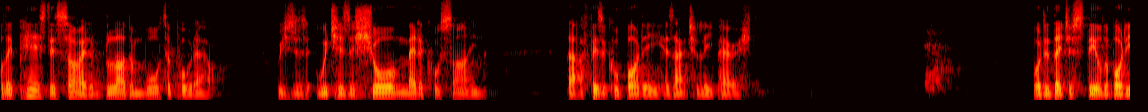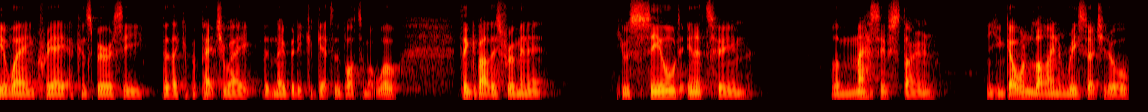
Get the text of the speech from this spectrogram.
Well, they pierced his side and blood and water poured out which is, which is a sure medical sign that a physical body has actually perished? Or did they just steal the body away and create a conspiracy that they could perpetuate that nobody could get to the bottom of? Well, think about this for a minute. He was sealed in a tomb with a massive stone, and you can go online and research it all.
